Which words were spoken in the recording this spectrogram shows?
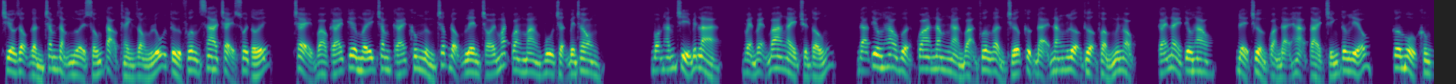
chiều rộng gần trăm dặm người sống tạo thành dòng lũ từ phương xa chạy xuôi tới, chạy vào cái kia mấy trăm cái không ngừng chớp động lên chói mắt quang mang vu trận bên trong. Bọn hắn chỉ biết là, vẹn vẹn 3 ngày truyền tống, đã tiêu hao vượt qua 5000 vạn phương ẩn chứa cực đại năng lượng thượng phẩm nguyên ngọc, cái này tiêu hao, để trưởng quản đại hạ tài chính tương liễu, cơ hồ không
